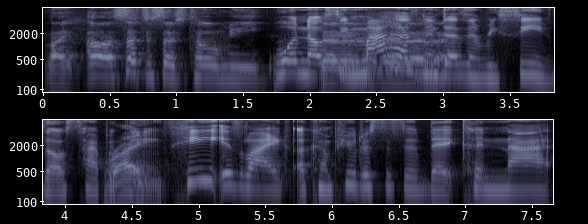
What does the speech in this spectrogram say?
Like, oh, such and such told me. Well, no, da, see, da, da, my da, da, husband doesn't receive those type of Right. things. He is like a computer system that could not.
